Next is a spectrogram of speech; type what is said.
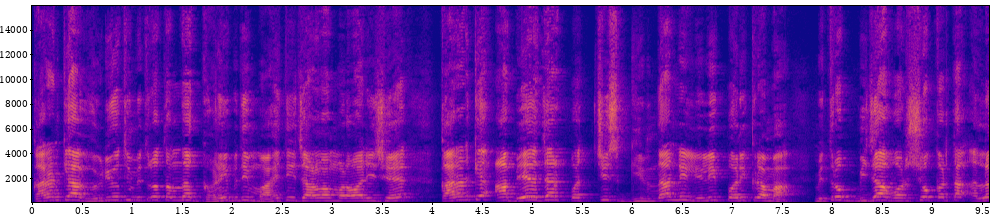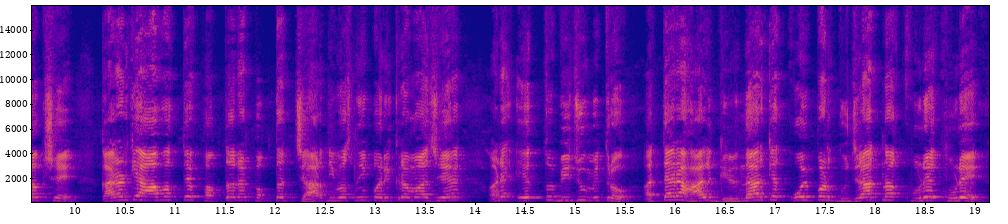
કારણ કે આ વિડીયોથી મિત્રો તમને ઘણી બધી માહિતી જાણવા મળવાની છે. કારણ કે આ બે હજાર પચીસ ગિરનારની લીલી પરિક્રમા મિત્રો બીજા વર્ષો કરતાં અલગ છે. કારણ કે આ વખતે ફક્ત ને ફક્ત ચાર દિવસની પરિક્રમા છે. અને એક તો બીજું, મિત્રો, અત્યારે હાલ ગિરનાર કે કોઈ પણ ગુજરાતના ખૂણે ખૂણે,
